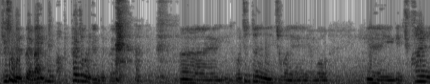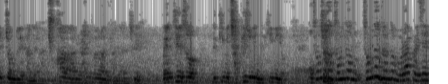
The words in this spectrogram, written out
계속 늘 거예요. 말이 막 폭발적으로 계속 늘 거예요. 어, 어쨌든 저번에 뭐 예, 이게 축하할 정도의 변화야. 축하를 할 만한 변화지. 멘트에서 느낌이 자폐적인 느낌이 없죠. 점점 점점 점점 점점 뭐랄까 이제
